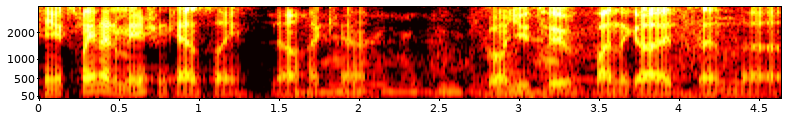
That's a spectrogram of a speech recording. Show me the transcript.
Can you explain animation canceling? No, I can't. Go on YouTube, find the guides, and uh,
